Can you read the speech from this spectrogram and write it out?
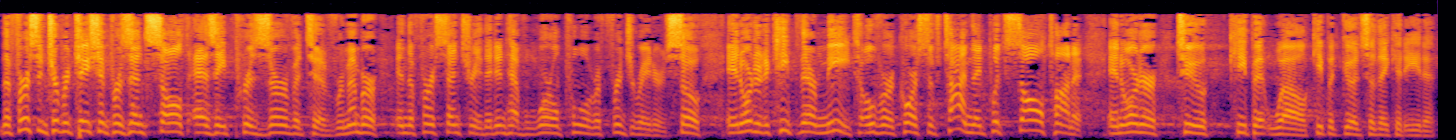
The first interpretation presents salt as a preservative. Remember, in the first century, they didn't have whirlpool refrigerators. So, in order to keep their meat over a course of time, they'd put salt on it in order to keep it well, keep it good so they could eat it.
